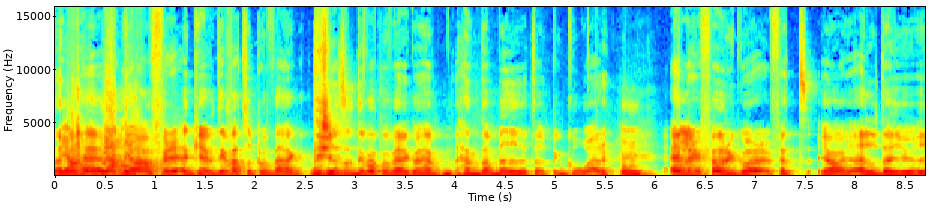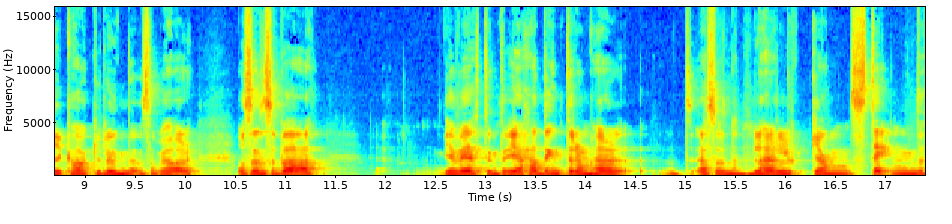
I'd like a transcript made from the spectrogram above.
eller Ja. hur? Ja, för gud, det var typ på väg, det känns som det var på väg att hända mig typ igår. Mm. Eller i förrgår, för att ja, jag eldar ju i kakelugnen som vi har. Och sen så bara, jag vet inte, jag hade inte de här, alltså den här luckan stängd.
